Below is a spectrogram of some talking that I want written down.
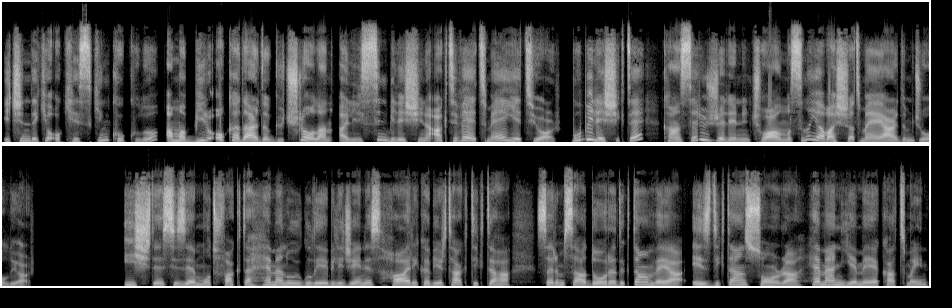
içindeki o keskin kokulu ama bir o kadar da güçlü olan alisin bileşiğini aktive etmeye yetiyor. Bu bileşik de kanser hücrelerinin çoğalmasını yavaşlatmaya yardımcı oluyor. İşte size mutfakta hemen uygulayabileceğiniz harika bir taktik daha. Sarımsağı doğradıktan veya ezdikten sonra hemen yemeğe katmayın.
